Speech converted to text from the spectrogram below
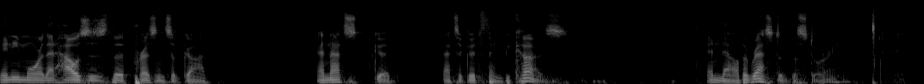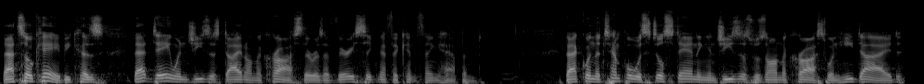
anymore that houses the presence of God, and that's good. That's a good thing because. And now the rest of the story. That's okay because that day when Jesus died on the cross, there was a very significant thing happened. Back when the temple was still standing and Jesus was on the cross, when he died,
